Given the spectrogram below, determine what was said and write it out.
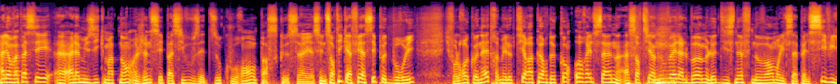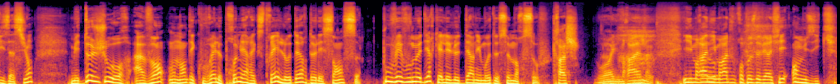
Allez, on va passer à la musique maintenant. Je ne sais pas si vous êtes au courant parce que c'est une sortie qui a fait assez peu de bruit, il faut le reconnaître, mais le petit rappeur de Caen, Orelsan, a sorti un nouvel album le 19 novembre, il s'appelle Civilisation. Mais deux jours avant, on en découvrait le premier extrait, L'odeur de l'essence. Pouvez-vous me dire quel est le dernier mot de ce morceau? Crash. Bon, Imran, Imran, Imran, je vous propose de vérifier en musique.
